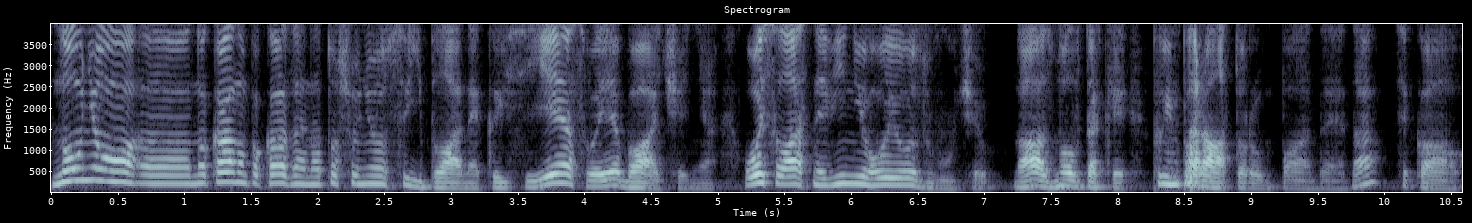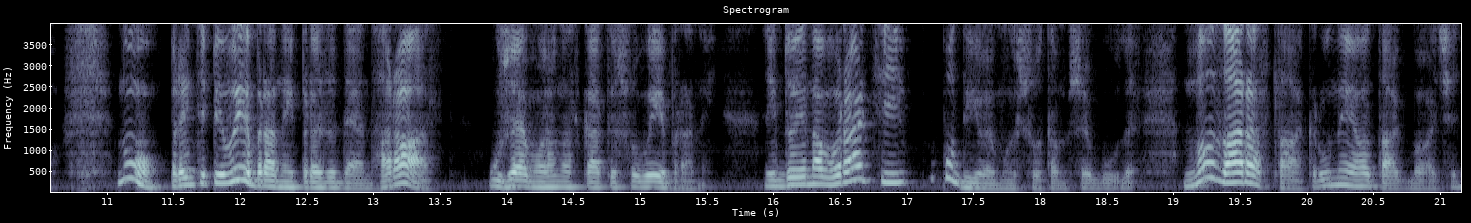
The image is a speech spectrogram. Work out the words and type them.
Ну, у нього е, Нокано показує на те, що у нього свій план якийсь є, своє бачення. Ось, власне, він його і озвучив. Да? Знов таки, імператором падає. Да? Цікаво. Ну, в принципі, вибраний президент, гаразд. Уже можна сказати, що вибраний. І до інавгурації подивимось, що там ще буде. Ну, зараз так, руни його так бачать.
